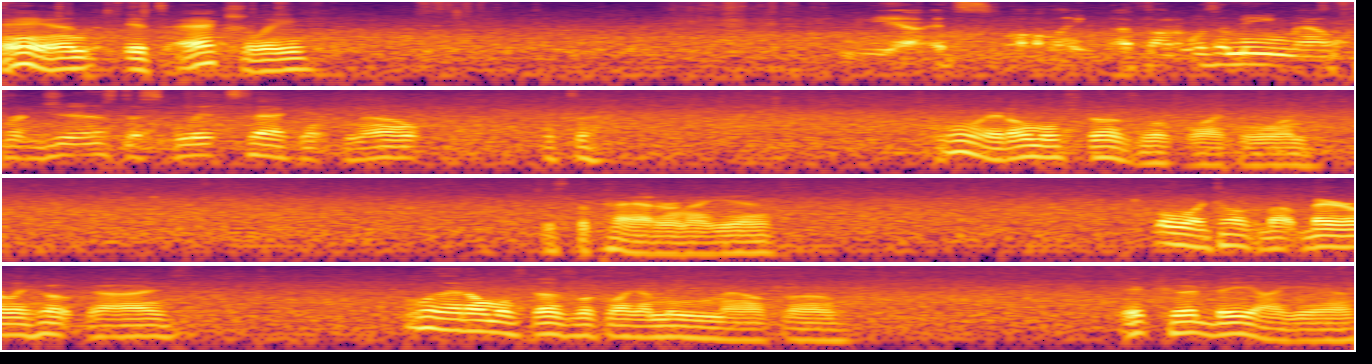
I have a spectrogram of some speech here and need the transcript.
And it's actually, yeah, it's smallie. I thought it was a mean mouth for just a split second. No, it's a, oh, it almost does look like one. Just the pattern, I guess. I talk about barely hooked, guys. Well, that almost does look like a mean mouth, though. It could be, I guess.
